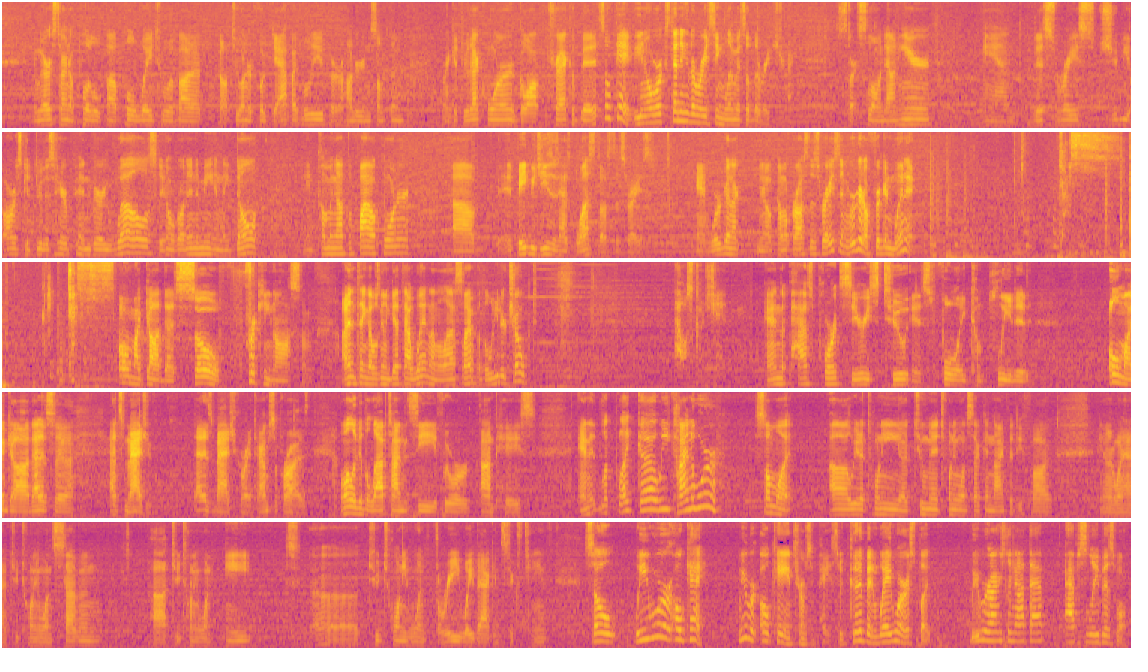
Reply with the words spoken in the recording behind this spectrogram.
And we are starting to pull uh, pull away to about a about 200 foot gap, I believe, or 100 and something. We're gonna get through that corner, go off the track a bit. It's okay. You know, we're extending the racing limits of the racetrack. Start slowing down here, and this race should be ours. Get through this hairpin very well, so they don't run into me, and they don't. And coming out the final corner, uh, Baby Jesus has blessed us this race, and we're gonna, you know, come across this race, and we're gonna friggin' win it. Yes. Oh my god, that is so freaking awesome. I didn't think I was going to get that win on the last lap, but the leader choked. And the Passport Series 2 is fully completed. Oh my god, that is a, that's magical. That is magical right there. I'm surprised. I want to look at the lap time and see if we were on pace. And it looked like uh, we kind of were. Somewhat. Uh, we had a 20, uh, 2 minute, 21 second, 955. The other one had a 221.7, uh, 221.8, uh, 221.3 way back in 16th. So we were okay. We were okay in terms of pace. We could have been way worse, but we were actually not that absolutely abysmal.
